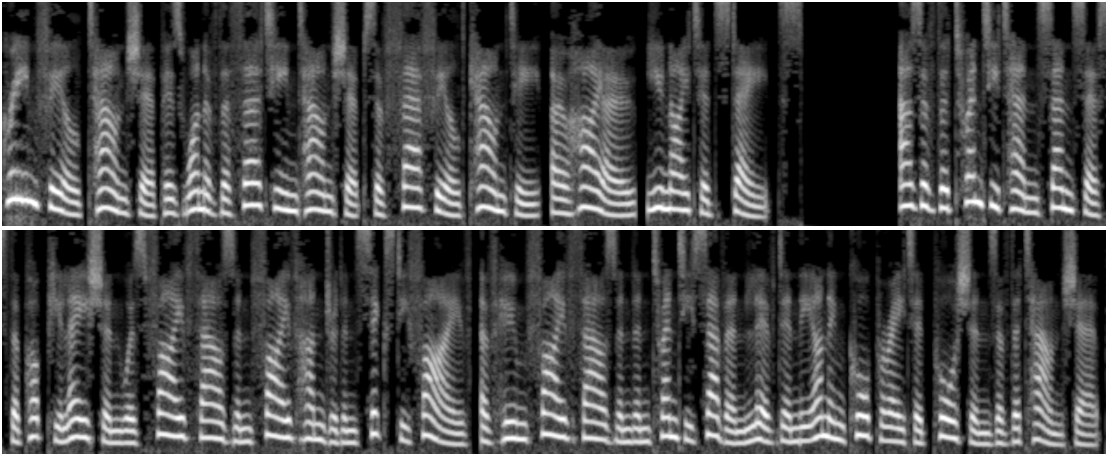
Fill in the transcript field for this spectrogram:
Greenfield Township is one of the 13 townships of Fairfield County, Ohio, United States. As of the 2010 census the population was 5,565, of whom 5,027 lived in the unincorporated portions of the township.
